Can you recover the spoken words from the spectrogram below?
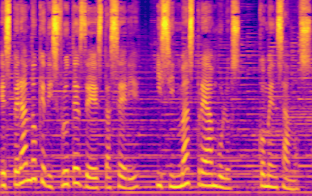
Esperando que disfrutes de esta serie, y sin más preámbulos, comenzamos.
